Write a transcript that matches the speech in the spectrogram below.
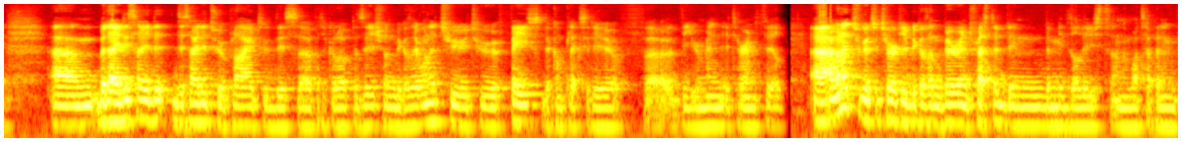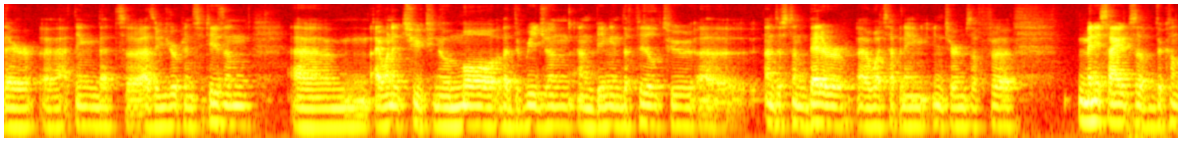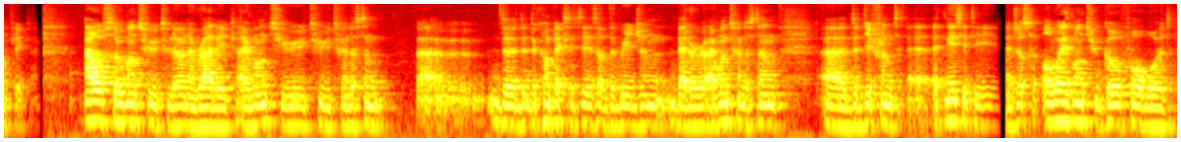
Um, but I decided decided to apply to this uh, particular position because I wanted to to face the complexity of uh, the humanitarian field. Uh, I wanted to go to Turkey because I'm very interested in the Middle East and what's happening there. Uh, I think that uh, as a European citizen, um, I wanted to, to know more about the region and being in the field to uh, understand better what's happening in terms of many sides of the conflict. I also want to, to learn Arabic. I want to, to, to understand uh, the, the, the, complexities of the region better. I want to understand uh, the different uh, ethnicities. I just always want to go forward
